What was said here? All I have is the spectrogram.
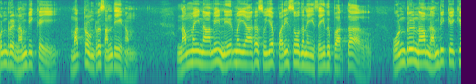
ஒன்று நம்பிக்கை மற்றொன்று சந்தேகம். நம்மை நாமே நேர்மையாக சுய பரிசோதனை செய்து பார்த்தால் ஒன்று நாம் நம்பிக்கைக்கு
